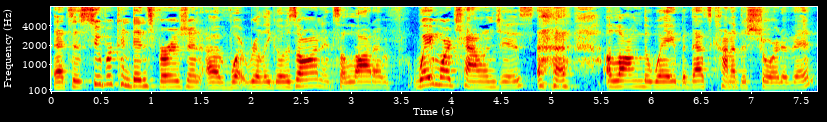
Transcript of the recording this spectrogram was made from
That's a super condensed version of what really goes on. It's a lot of way more challenges along the way, but that's kind of the short of it.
